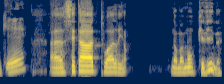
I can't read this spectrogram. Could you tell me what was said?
Ok. Euh, c'est à toi Adrien. Normalement, Kevin.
